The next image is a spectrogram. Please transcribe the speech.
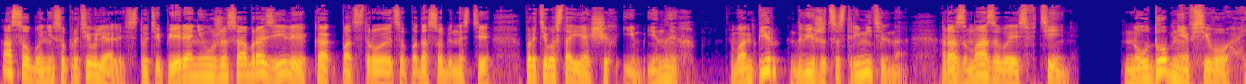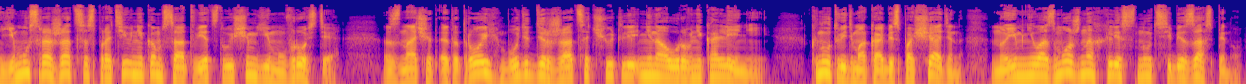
особо не сопротивлялись, то теперь они уже сообразили, как подстроиться под особенности противостоящих им иных. Вампир движется стремительно, размазываясь в тень. Но удобнее всего ему сражаться с противником, соответствующим ему в росте — Значит, этот рой будет держаться чуть ли не на уровне коленей. Кнут ведьмака беспощаден, но им невозможно хлестнуть себе за спину.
